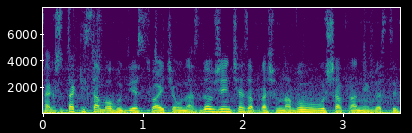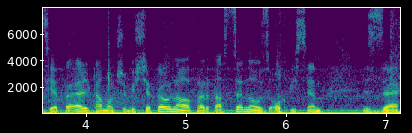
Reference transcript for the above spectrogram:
Także taki samochód jest, słuchajcie, u nas do wzięcia. Zapraszam na www.szafraninwestycje.pl. Tam oczywiście pełna oferta z ceną, z opisem, ze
